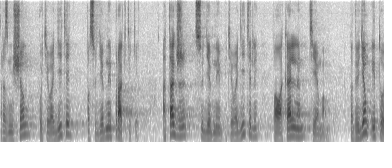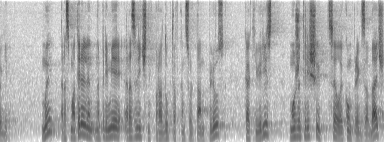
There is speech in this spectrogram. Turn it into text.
размещен путеводитель по судебной практике, а также судебные путеводители по локальным темам. Подведем итоги. Мы рассмотрели на примере различных продуктов «Консультант Плюс», как юрист может решить целый комплекс задач,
